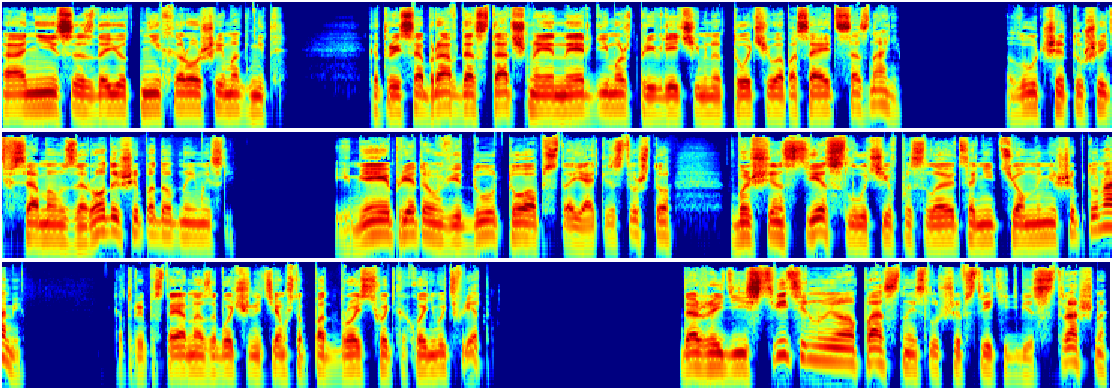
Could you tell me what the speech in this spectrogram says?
Они создают нехороший магнит, который, собрав достаточной энергии, может привлечь именно то, чего опасается сознание. Лучше тушить в самом зародыше подобные мысли, имея при этом в виду то обстоятельство, что в большинстве случаев посылаются они темными шептунами которые постоянно озабочены тем, чтобы подбросить хоть какой-нибудь вред. Даже действительную опасность лучше встретить бесстрашно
